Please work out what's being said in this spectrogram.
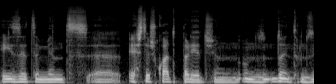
é exatamente uh, estas quatro paredes onde, onde nos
